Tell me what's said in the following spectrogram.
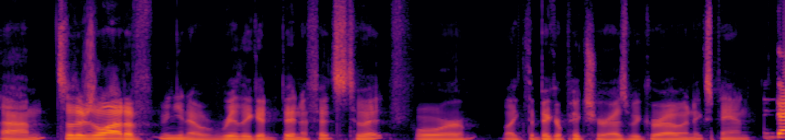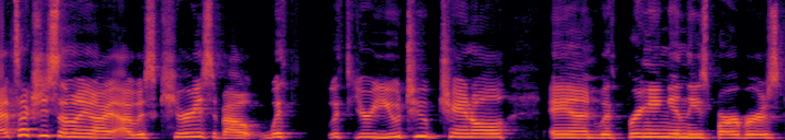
Um, so there's a lot of you know really good benefits to it for like the bigger picture as we grow and expand. That's actually something I, I was curious about with with your YouTube channel and with bringing in these barbers.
